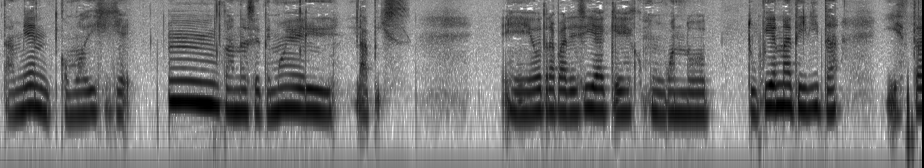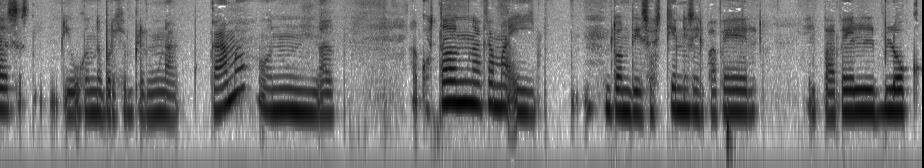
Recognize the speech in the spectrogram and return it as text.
también, como dije, que mm, cuando se te mueve el lápiz. Eh, otra parecía que es como cuando tu pierna tirita y estás dibujando, por ejemplo, en una cama o en una, acostado en una cama y donde sostienes el papel, el papel block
